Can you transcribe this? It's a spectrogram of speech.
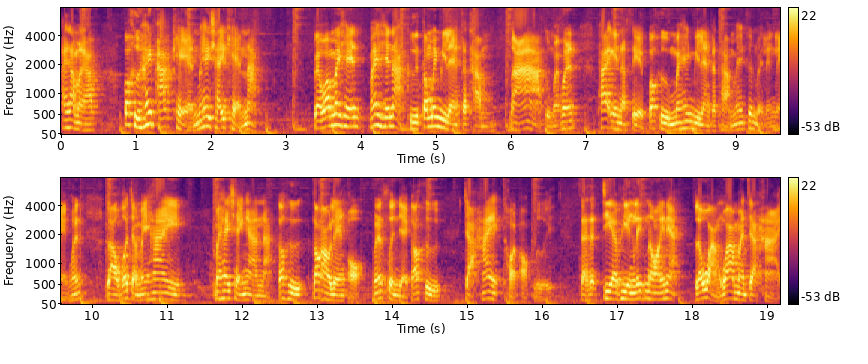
ให้ทำอะไรครับ ก็คือให้พักแขนไม่ให้ใช้แขนหนัก แปลว่าไม่ใช่ไม่ใช่หนักคือต้องไม่มีแรงกระทำอ่าถูกไหมเพราะฉะนั้นถ้าเอ็นอักเสบก็คือไม่ให้มีแรงกระทำไม่ให้เคลื่อนไหวแรงๆเพราะฉะนั้นเราก็จะไม่ให้ไม่ให้ใช้งานหนักก็คือต้องเอาแรงออก เพราะฉะนั้นส่วนใหญ่ก็คือจะให้ถอดออกเลย แต่เจียเพียงเล็กน้อยเนี่ยระหว่างว่ามันจะหาย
